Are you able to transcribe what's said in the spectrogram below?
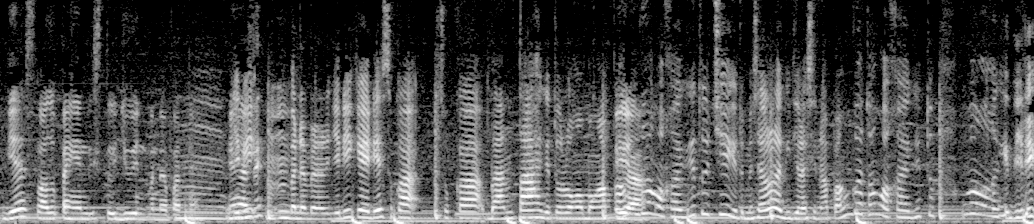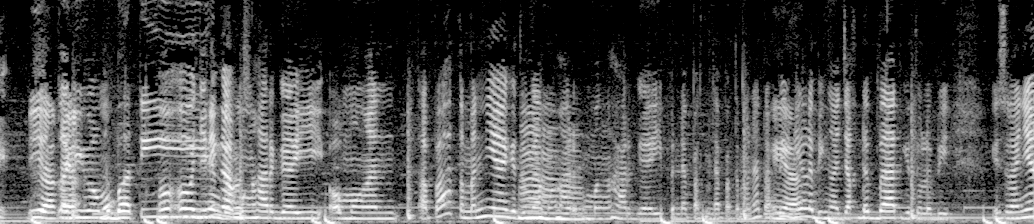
dia selalu pengen disetujuin pendapatnya Hmm, ya jadi nggak sih? mm, bener-bener jadi kayak dia suka suka bantah gitu lo ngomong apa Iya. enggak nggak kayak gitu Ci gitu misalnya lo lagi jelasin apa enggak tau nggak kayak gitu enggak nggak kayak gitu jadi iya lagi ngomong debatin oh, oh, jadi nggak terus. menghargai omongan apa temennya gitu nggak Hmm. menghar- menghargai pendapat-pendapat temennya tapi Iya. dia lebih ngajak debat gitu lebih istilahnya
